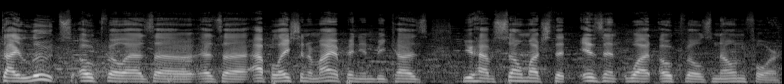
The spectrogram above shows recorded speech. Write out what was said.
dilutes Oakville as a as a appellation, in my opinion, because you have so much that isn't what Oakville's known for.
